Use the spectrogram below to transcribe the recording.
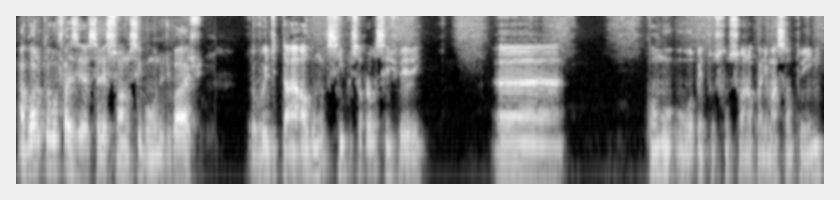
Agora o que eu vou fazer? Eu seleciono o segundo de baixo. Eu vou editar algo muito simples, só para vocês verem é, como o OpenTools funciona com animação Twinning.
